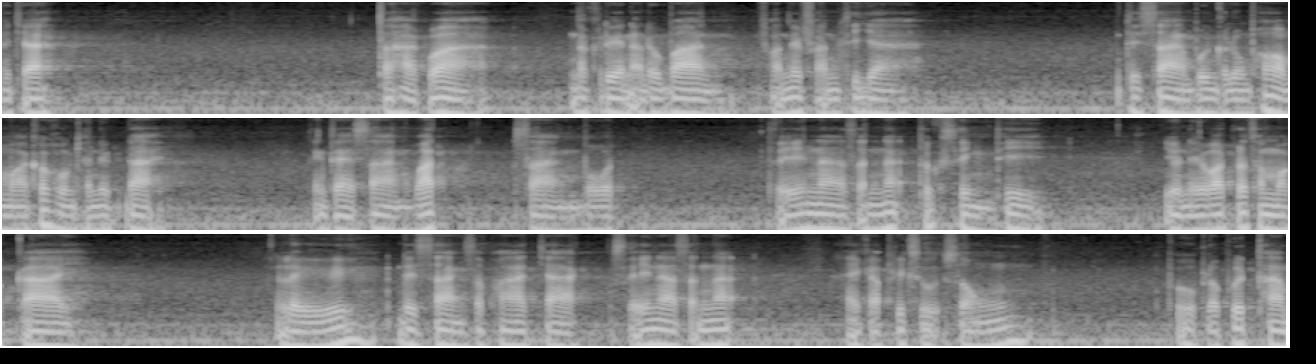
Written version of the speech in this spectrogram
นะจ๊ะ ถ้าหากว่านักเรียนอนุบาลฝันในฝันทิยา ได้สร้างบุญกับหลวงพ่อมาก็คงจะนึกได้ ตั้งแต่สร้างวัดสร้างโบสถ์เสนาสนะทุกสิ่งที่อยู่ในวัดพระธรรมกาย หรือได้สร้างสภาจากเสนาสนะให้กับภิกษุสงฆ์ผู้ประพฤติธรรม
